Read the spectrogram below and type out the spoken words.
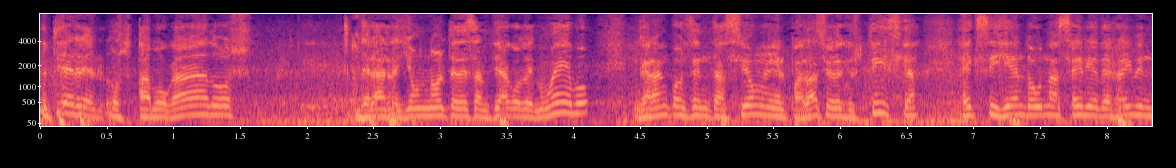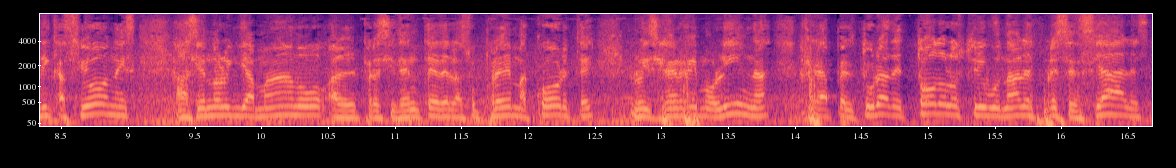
Gutiérrez, los abogados de la región norte de Santiago de nuevo, gran concentración en el Palacio de Justicia, exigiendo una serie de reivindicaciones, haciéndole un llamado al presidente de la Suprema Corte, Luis Henry Molina, reapertura de todos los tribunales presenciales,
